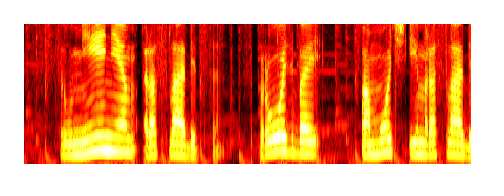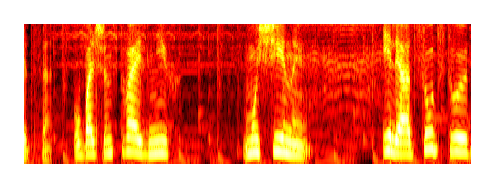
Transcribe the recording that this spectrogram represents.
с умением расслабиться, с просьбой помочь им расслабиться. У большинства из них мужчины или отсутствуют,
